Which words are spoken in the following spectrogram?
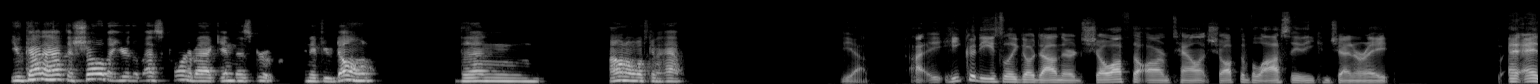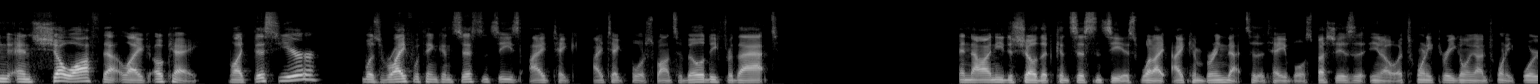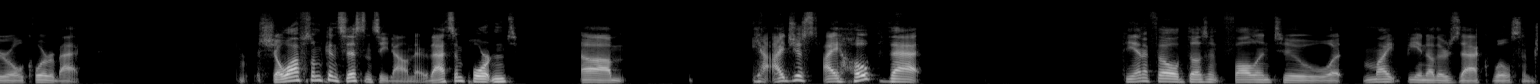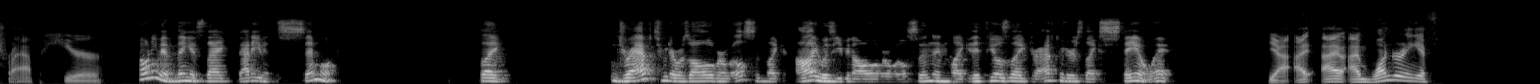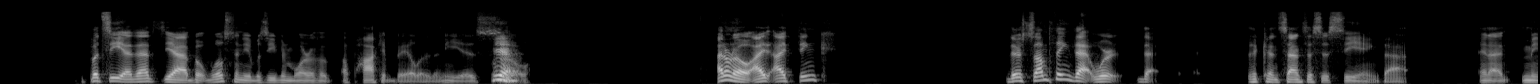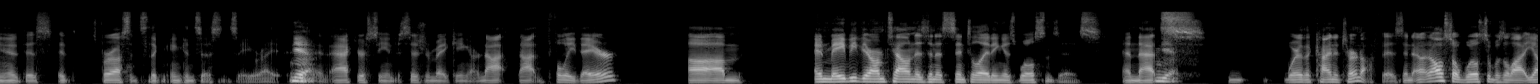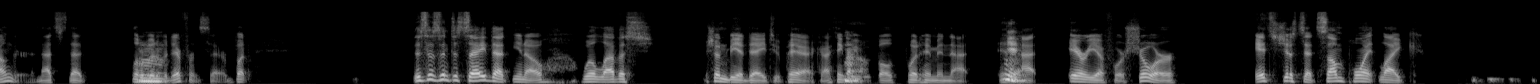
you kind of have to show that you're the best quarterback in this group. And if you don't, then I don't know what's going to happen. Yeah. I, he could easily go down there and show off the arm talent, show off the velocity that he can generate, and, and and show off that like okay, like this year was rife with inconsistencies. I take I take full responsibility for that and now I need to show that consistency is what I, I can bring that to the table, especially as a, you know a 23 going on 24 year old quarterback. Show off some consistency down there. That's important. Um, yeah, I just I hope that the NFL doesn't fall into what might be another Zach Wilson trap here. I don't even think it's like that even similar. Like draft Twitter was all over Wilson. Like I was even all over Wilson, and like it feels like draft Twitter is like stay away. Yeah, I, I I'm wondering if, but see, yeah, that's yeah, but Wilson he was even more of a, a pocket bailer than he is. So. Yeah. I don't know. I I think there's something that we're that the consensus is seeing that, and I mean it is it for us it's the inconsistency, right? Yeah. and accuracy and decision making are not not fully there. Um, and maybe the arm talent isn't as scintillating as Wilson's is, and that's where the kind of turnoff is. And, and also Wilson was a lot younger, and that's that little bit of a difference there. But this isn't to say that you know Will Levis shouldn't be a day two pick. I think we would both put him in that in Yeah. that area for sure. It's just at some point, like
